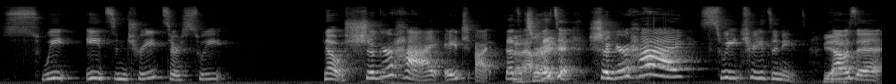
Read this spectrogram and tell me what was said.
Sweet Eats and Treats or Sweet. No, Sugar High H I. That's, That's right. That's it. Sugar High Sweet Treats and Eats. Yeah. That was it.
